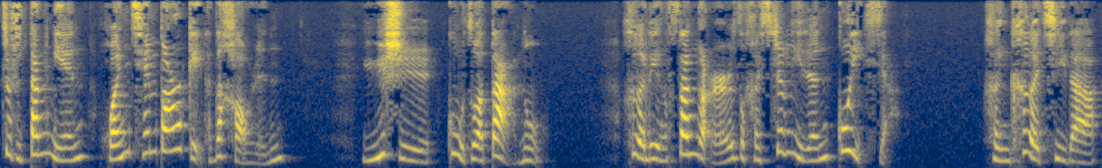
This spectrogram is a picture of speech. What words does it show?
就是当年还钱包给他的好人，于是故作大怒，喝令三个儿子和生意人跪下，很客气的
